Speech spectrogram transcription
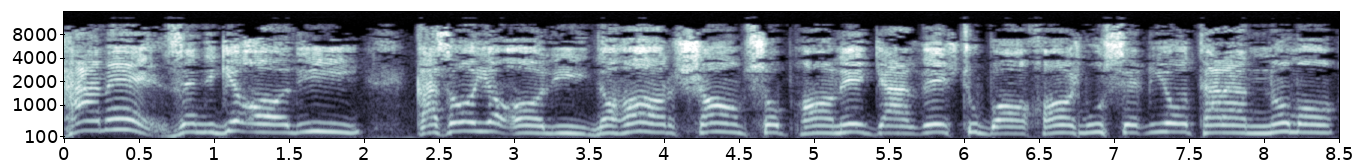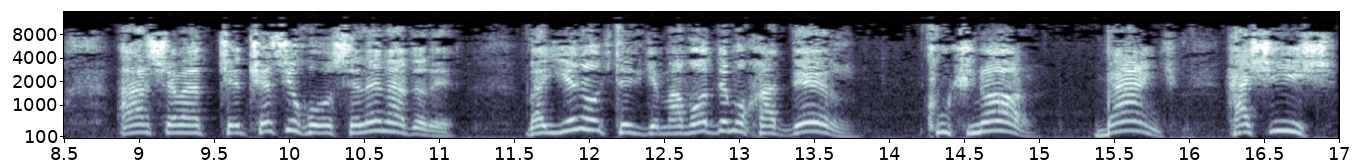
همه زندگی عالی غذای عالی نهار شام صبحانه گردش تو باغهاش موسیقی و ترنم و عرض شود که کسی حوصله نداره. و یه نکته دیگه مواد مخدر کوکنار بنگ هشیش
